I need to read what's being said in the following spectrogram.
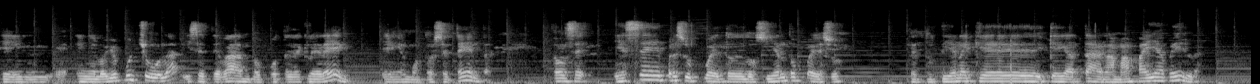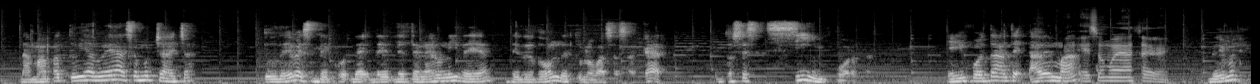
en, el hoyo Puchula y se te van dos potes de cleren en el motor 70. Entonces, ese presupuesto de 200 pesos que tú tienes que, gastar nada más para ir a verla, nada más para tú ir a ver a esa muchacha, tú debes de, tener una idea de, de dónde tú lo vas a sacar. Entonces, sí importa. Es importante, además... Eso me hace... Dime.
